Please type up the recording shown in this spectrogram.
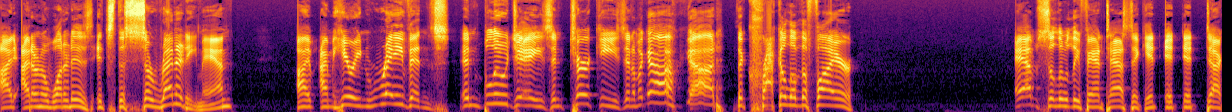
I, I don't know what it is. It's the serenity, man. I, I'm hearing ravens and blue jays and turkeys, and I'm like, oh, God, the crackle of the fire absolutely fantastic. It it it uh,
